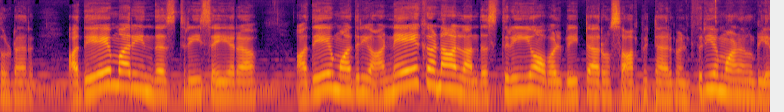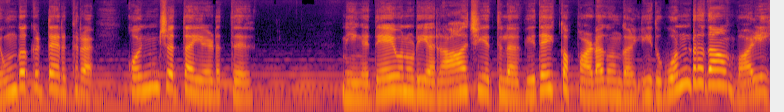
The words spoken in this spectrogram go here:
சொல்றாரு. அதே மாதிரி இந்த ஸ்திரீ செய்யறா. அதே மாதிரி அநேக நாள் அந்த ஸ்திரீயும் அவள் வீட்டாரும் சாப்பிட்டார்கள். பிரியமானவர்களே உங்ககிட்ட இருக்கிற கொஞ்சத்தை எடுத்து நீங்க தேவனுடைய ராஜ்யத்துல விதைக்க பழகுங்கள். இது ஒன்றுதான் வழி.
